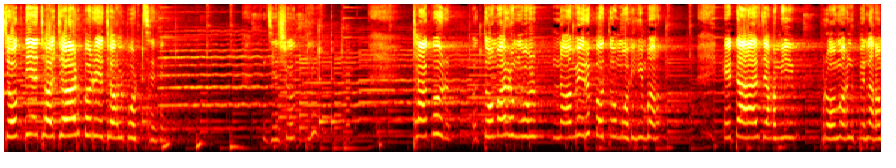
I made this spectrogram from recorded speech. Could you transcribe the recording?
চোখ দিয়ে ঝরঝর করে জল পড়ছে। যে সত্যি, ঠাকুর, তোমার নামের কত মহিমা। এটা আজ আমি প্রমাণ পেলাম।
